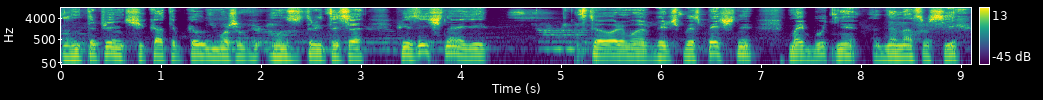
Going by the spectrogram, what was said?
з нетерпінням чекати, коли можемо зустрітися фізично і створимо більш безпечне майбутнє для нас усіх.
